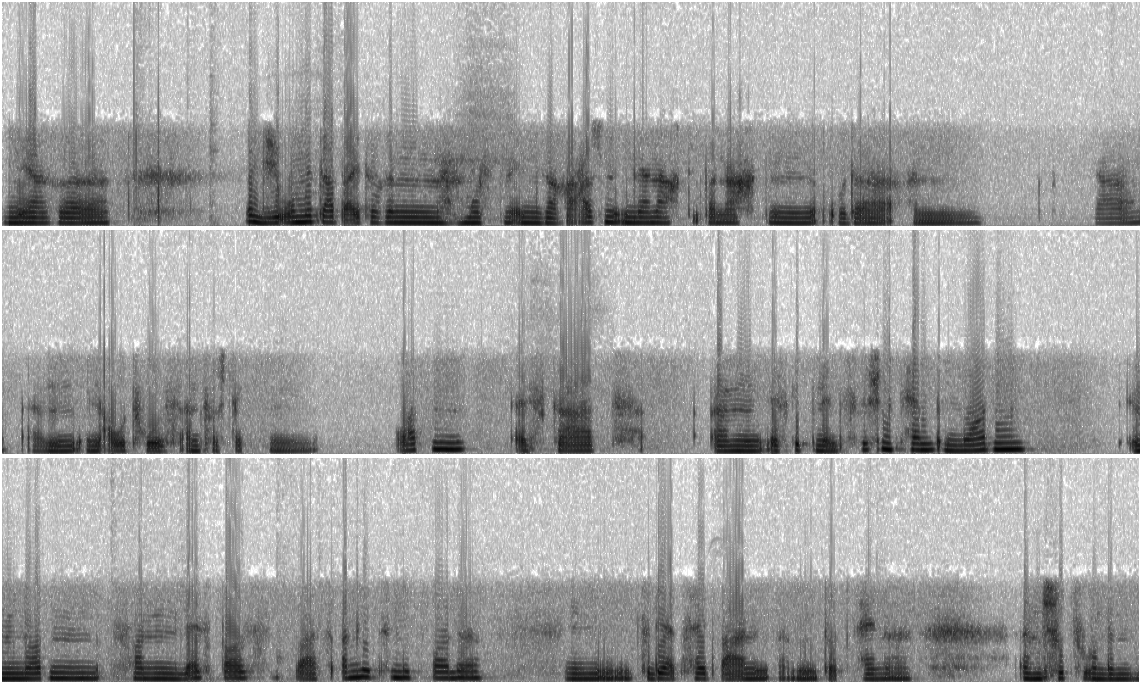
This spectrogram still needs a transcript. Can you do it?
mehrere NGO-Mitarbeiterinnen mussten in Garagen in der Nacht übernachten oder an, ja, ähm, in Autos an versteckten Orten. Es gab, ähm, es gibt einen Zwischencamp im Norden. Im Norden von Lesbos, was angezündet wurde. In, zu der Zeit waren ähm, dort keine ähm, Schutzsuchenden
